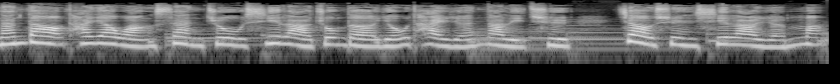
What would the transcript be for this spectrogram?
难道他要往散住希腊中的犹太人那里去教训希腊人吗？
